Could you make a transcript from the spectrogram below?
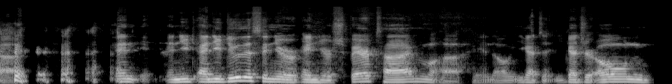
uh, and and you and you do this in your in your spare time. Uh, you know, you got to, you got your own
